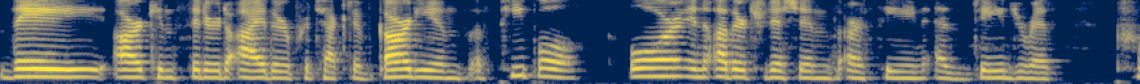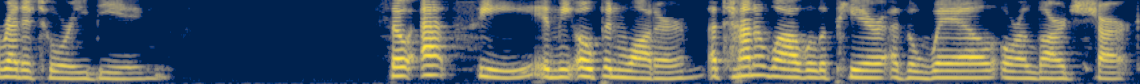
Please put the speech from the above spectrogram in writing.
They are considered either protective guardians of people or in other traditions are seen as dangerous, predatory beings. So at sea, in the open water, a tanawa will appear as a whale or a large shark,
